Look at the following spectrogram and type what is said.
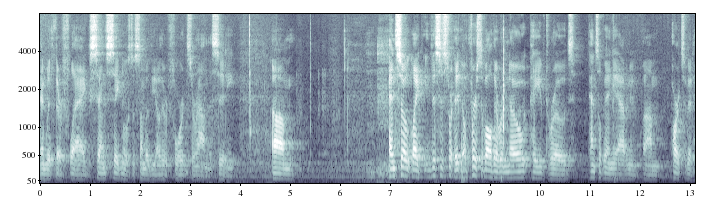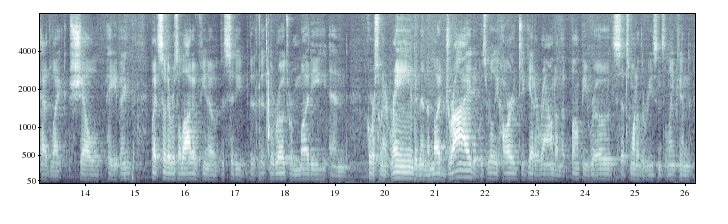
and with their flags send signals to some of the other forts around the city. Um, and so, like, this is sort of, first of all, there were no paved roads. Pennsylvania Avenue, um, parts of it had like shell paving. But so there was a lot of, you know, the city, the, the, the roads were muddy and of course, when it rained and then the mud dried, it was really hard to get around on the bumpy roads. That's one of the reasons Lincoln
